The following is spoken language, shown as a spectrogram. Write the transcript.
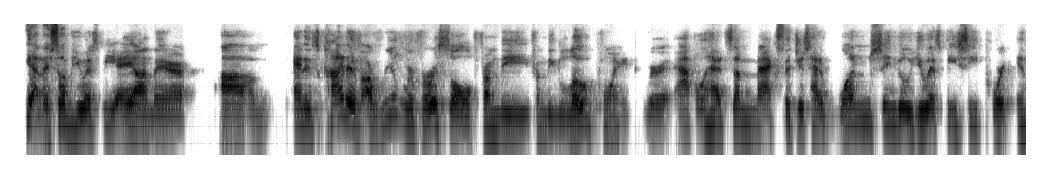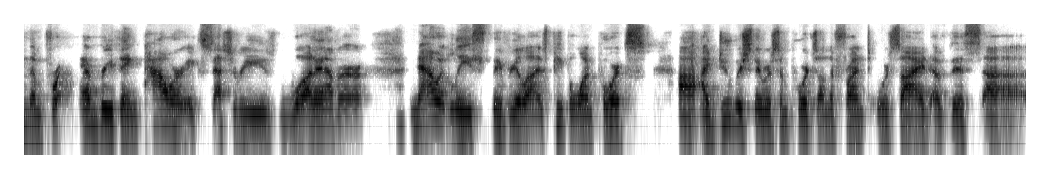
yeah, they still have USB A on there. Um, and it's kind of a real reversal from the from the low point where Apple had some Macs that just had one single USB-C port in them for everything, power, accessories, whatever. Now at least they've realized people want ports uh, I do wish there were some ports on the front or side of this uh,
